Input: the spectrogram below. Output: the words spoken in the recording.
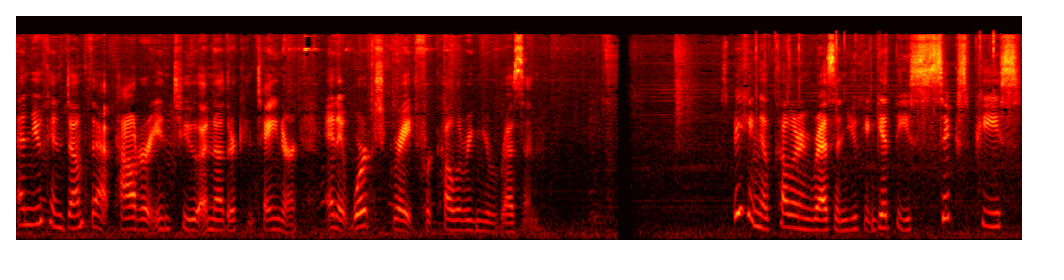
and you can dump that powder into another container and it works great for coloring your resin. Speaking of coloring resin, you can get these six-piece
